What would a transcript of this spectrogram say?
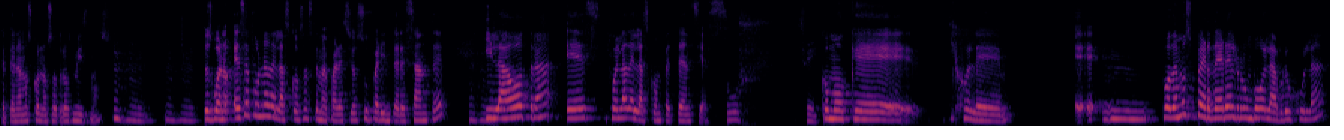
que tenemos con nosotros mismos. Entonces, bueno, esa fue una de las cosas que me pareció súper interesante. Y la otra es, fue la de las competencias. Uf, sí. Como que híjole, eh, eh, mm, podemos perder el rumbo o la brújula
